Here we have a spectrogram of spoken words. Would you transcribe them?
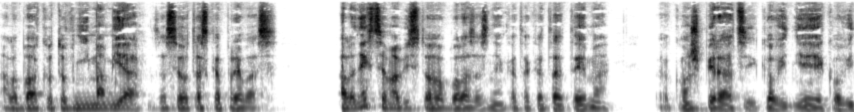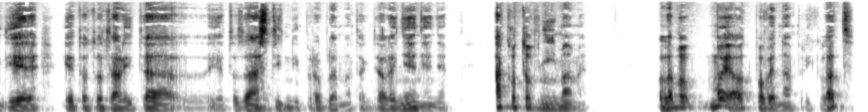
alebo ako to vnímam ja, zase otázka pre vás. Ale nechcem, aby z toho bola zase nejaká taká tá téma konšpirácií, COVID nie je, COVID je, je to totalita, je to zástydný problém a tak ďalej. Nie, nie, nie. Ako to vnímame? Lebo moja odpoveď napríklad,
